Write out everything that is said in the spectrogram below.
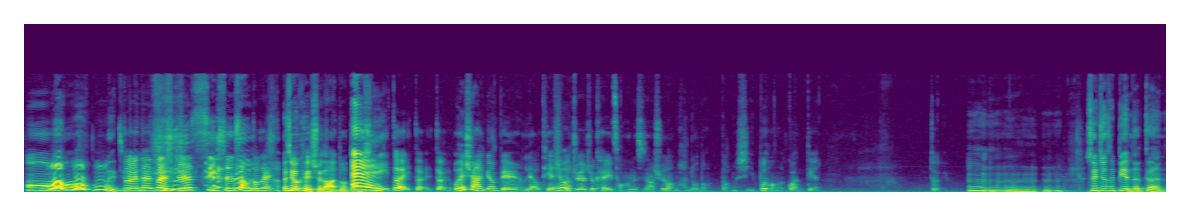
我也觉得，对对对，觉得自己身上都在。而且又可以学到很多东西。哎、对对对，我很喜欢跟别人聊天，因为我觉得就可以从他们身上学到很多东东西，不同的观点。嗯嗯嗯嗯嗯嗯，所以就是变得更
